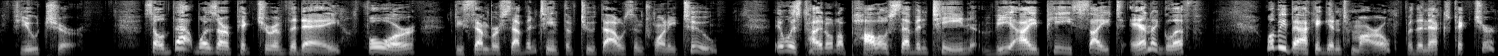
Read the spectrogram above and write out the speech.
future. So that was our picture of the day for December 17th of 2022. It was titled Apollo 17 VIP site anaglyph. We'll be back again tomorrow for the next picture.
